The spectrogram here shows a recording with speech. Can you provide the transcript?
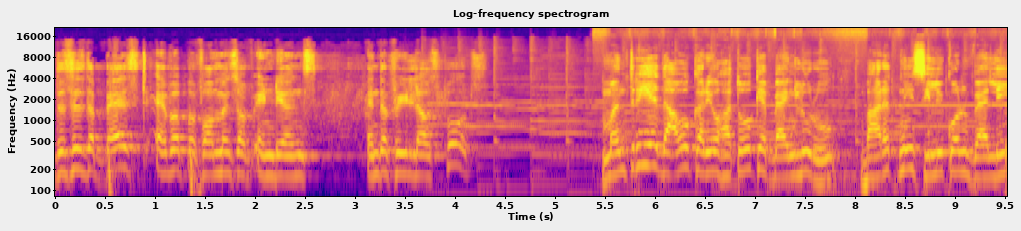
This is the best ever performance of Indians in the field of sports. મંત્રીએ દાવો કર્યો હતો કે બેંગલુરુ ભારતની સિલિકોન વેલી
